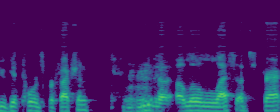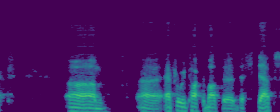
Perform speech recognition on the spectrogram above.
to get towards perfection. Mm-hmm. A, a, little less abstract. Um, uh, after we talk about the, the steps,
